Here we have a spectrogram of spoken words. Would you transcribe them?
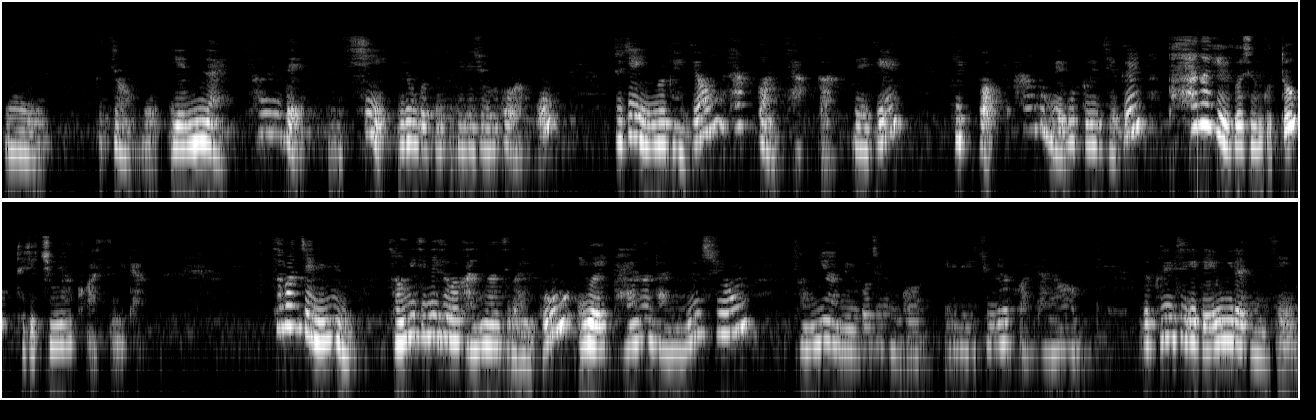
뭐, 그쵸? 뭐 옛날, 현대, 시 이런 것들도 되게 좋을 것 같고 주제, 인물, 배경, 사건, 작가, 매개, 기법, 한국 외국 그림책을 다양하게 읽어주는 것도 되게 중요할 것 같습니다. 세 번째는 정해진 해석을 강요하지 말고 이와의 다양한 반응을 수용, 정리하며 읽어주는 것 이게 되게 중요할 것 같아요. 그래서 그림책의 내용이라든지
